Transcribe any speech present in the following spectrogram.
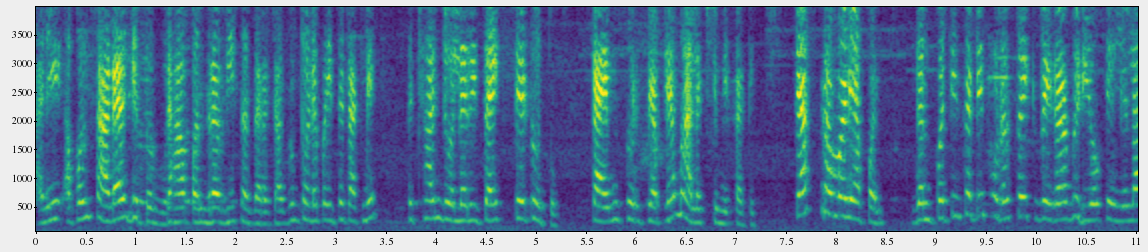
आणि आपण साड्या घेतो दहा पंधरा वीस हजाराच्या. अजून थोडे पैसे टाकले तर छान ज्वेलरीचा एक सेट होतो कायमस्वरूपी आपल्या महालक्ष्मीसाठी. त्याचप्रमाणे आपण गणपतीसाठी थोडासा एक वेगळा व्हिडिओ केलेला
